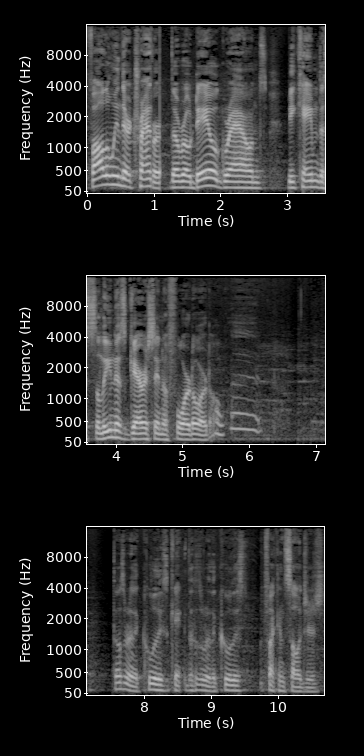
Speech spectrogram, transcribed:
Following their transfer, the rodeo grounds became the Salinas garrison of Fort Ord. Oh, what? Those were the coolest. Ga- those were the coolest fucking soldiers.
